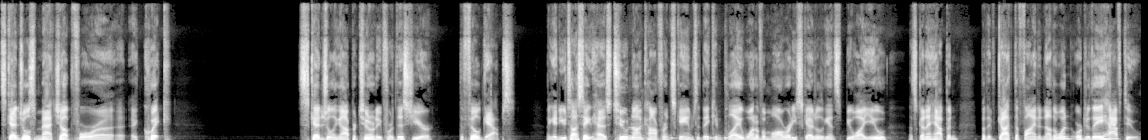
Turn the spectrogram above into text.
schedules match up for a, a quick scheduling opportunity for this year to fill gaps. Again, Utah State has two non-conference games that they can play. One of them already scheduled against BYU. That's going to happen, but they've got to find another one, or do they have to?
